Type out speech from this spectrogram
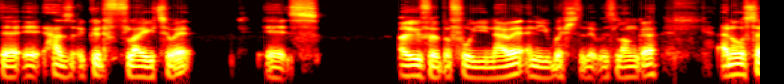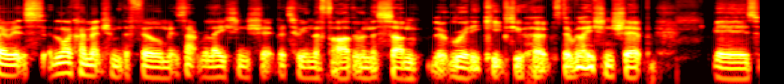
that it has a good flow to it. It's over before you know it, and you wish that it was longer. and also it's like I mentioned with the film, it's that relationship between the father and the son that really keeps you hooked. The relationship is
